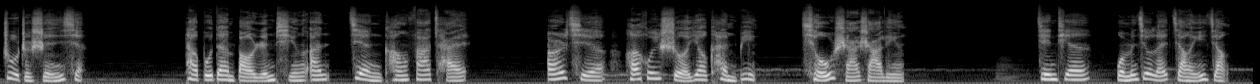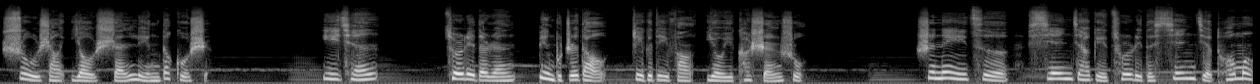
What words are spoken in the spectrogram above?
住着神仙，他不但保人平安、健康、发财，而且还会舍药看病，求啥啥灵。今天我们就来讲一讲。树上有神灵的故事。以前，村里的人并不知道这个地方有一棵神树。是那一次，仙家给村里的仙姐托梦，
